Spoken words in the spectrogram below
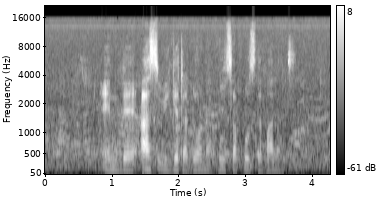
and uh, us we get a donor who supports the balance.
